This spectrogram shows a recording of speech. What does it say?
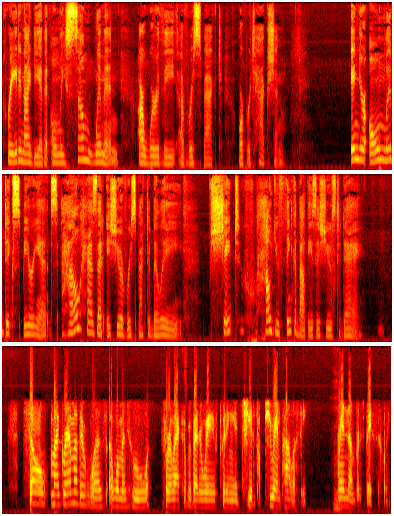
create an idea that only some women are worthy of respect or protection. In your own lived experience, how has that issue of respectability shaped how you think about these issues today? So my grandmother was a woman who, for lack of a better way of putting it, she had she ran policy, mm-hmm. ran numbers basically,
